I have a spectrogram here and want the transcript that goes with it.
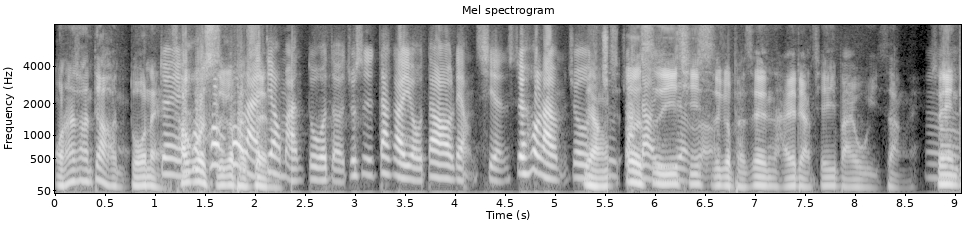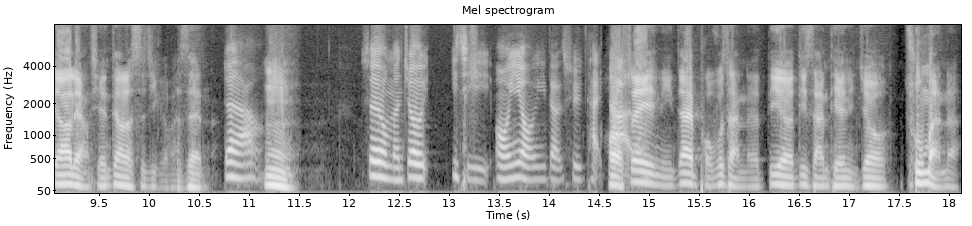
我那算掉很多呢，对，超过十个后后后来 percent，掉蛮多的，就是大概有到两千，所以后来我们就两就转二四一七十个 percent，还有两千一百五以上所以你掉到两千，掉了十几个 percent。对啊，嗯，所以我们就一起偶一偶一的去台大哦。，所以你在剖腹产的第二、第三天你就出门了，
